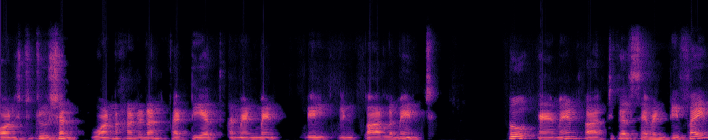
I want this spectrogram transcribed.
constitution one hundred and thirtieth amendment bill in parliament to amend article seventy five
